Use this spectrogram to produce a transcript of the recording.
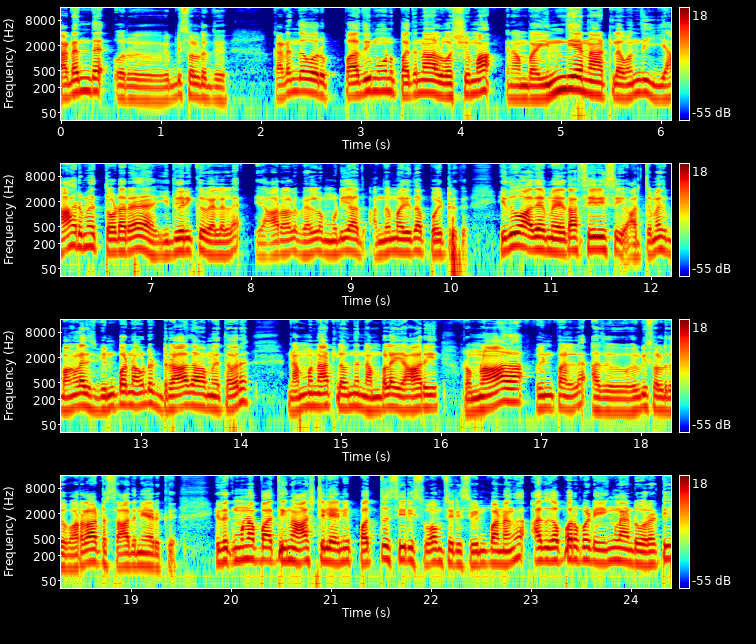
கடந்த ஒரு எப்படி சொல்கிறது கடந்த ஒரு பதிமூணு பதினாலு வருஷமாக நம்ம இந்திய நாட்டில் வந்து யாருமே தொடர இது வரைக்கும் வெல்லலை. யாராலும் வெல்ல முடியாது. அந்த மாதிரி தான் போயிட்டுருக்கு இதுவும் அதே மாதிரி தான் சீரீஸ் அடுத்த மேட்ச் பங்களாதேஷ் வின் பண்ணால் கூட ட்ரா தான் தவிர நம்ம நாட்டில் வந்து நம்மள யாரும் ரொம்ப நாளாக வின் பண்ணல. அது எப்படி சொல்கிறது வரலாற்று சாதனையாக இருக்குது இதுக்கு முன்னே பார்த்தீங்கன்னா ஆஸ்திரேலியா அணி பத்து சீரிஸ் ஹோம் சீரிஸ் வின் பண்ணாங்க. அதுக்கப்புறப்பட்டு இங்கிலாந்து ஒரு வாட்டி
